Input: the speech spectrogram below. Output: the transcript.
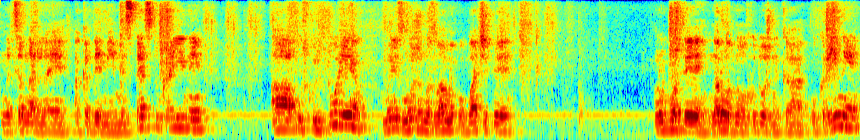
Національної академії мистецтв України. А у скульптурі ми зможемо з вами побачити роботи народного художника України,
